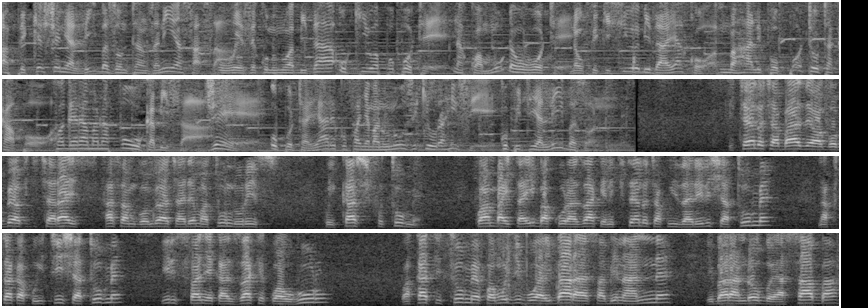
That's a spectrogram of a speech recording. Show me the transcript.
application ya Libazon Tanzania sasa uweze kununua bidhaa ukiwa popote na kwa muda wowote na ufikishiwe bidhaa yako mahali popote utakapo kwa gharama nafuu kabisa. Je, upo tayari kufanya manunuzi kiurahisi kupitia Libazon? Kitendo cha baadhi ya wagombea wa kiti cha rais hasa mgombea wa Chadema Tundu Lissu kuikashifu tume kwamba itaiba kura zake ni kitendo cha kuidhalilisha tume na kutaka kuitisha tume ili sifanye kazi zake kwa uhuru, wakati tume kwa mujibu wa ibara ya sabini na nne ibara ndogo ya saba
